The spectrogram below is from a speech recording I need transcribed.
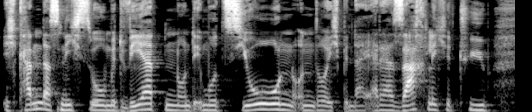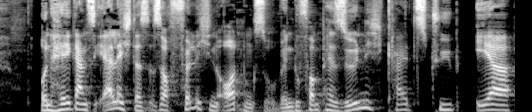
Ich kann das nicht so mit Werten und Emotionen und so. Ich bin da eher der sachliche Typ. Und hey, ganz ehrlich, das ist auch völlig in Ordnung so. Wenn du vom Persönlichkeitstyp eher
